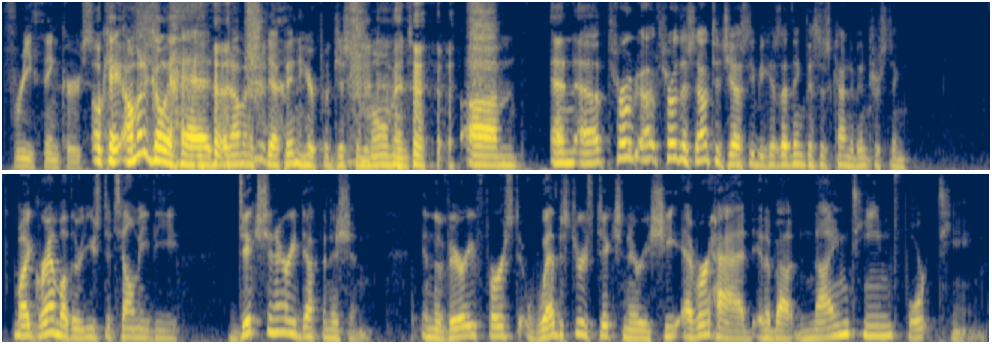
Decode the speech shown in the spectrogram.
free thinkers. Okay, I'm going to go ahead and I'm going to step in here for just a moment um, and uh, throw uh, throw this out to Jesse because I think this is kind of interesting. My grandmother used to tell me the dictionary definition in the very first Webster's dictionary she ever had in about 1914.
